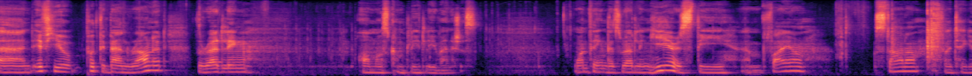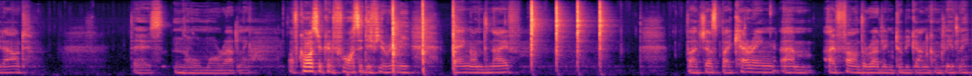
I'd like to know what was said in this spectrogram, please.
And if you put the band around it, the rattling almost completely vanishes. One thing that's rattling here is the um, fire starter. If I take it out, there's no more rattling. Of course, you can force it if you really bang on the knife but just by carrying, um, I found the rattling to be gone completely.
